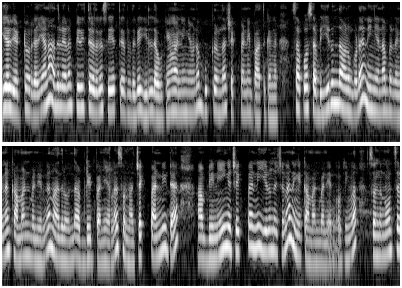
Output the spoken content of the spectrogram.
இயல் எட்டும் இருக்காது. ஏன்னா அதில் எல்லாம் பிரித்துறதுக்கு சேர்த்துறதுக்கு இல்லை ஓகேங்களா நீங்கள் வேணால் புக் இருந்தால் செக் பண்ணி பார்த்துக்கோங்க சப்போஸ் அப்படி இருந்தாலும் கூட நீங்கள் என்ன பண்ணுறீங்கன்னா கமெண்ட் பண்ணிடுங்க நான் அதில் வந்து அப்டேட் பண்ணிடலாம் ஸோ நான் செக் பண்ணிவிட்டேன் அப்படி நீங்கள் செக் பண்ணி இருந்துச்சுன்னா நீங்கள் கமெண்ட் பண்ணிடுங்க ஓகேங்களா ஸோ அந்த நோட்ஸை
